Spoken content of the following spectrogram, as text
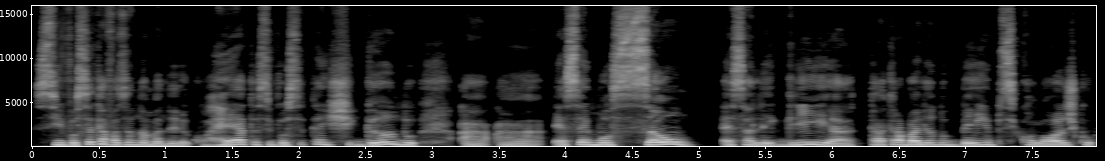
se você está fazendo da maneira correta, se você está instigando a, a, essa emoção, essa alegria, tá trabalhando bem o psicológico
